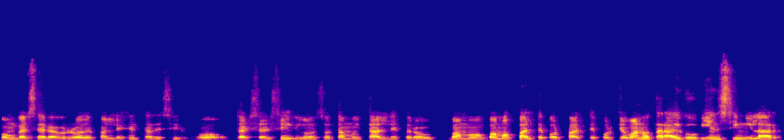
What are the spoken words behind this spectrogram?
ponga el cerebro de par gente a decir, oh, tercer siglo, eso está muy tarde, pero vamos, vamos parte por parte, porque va a notar algo bien similar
